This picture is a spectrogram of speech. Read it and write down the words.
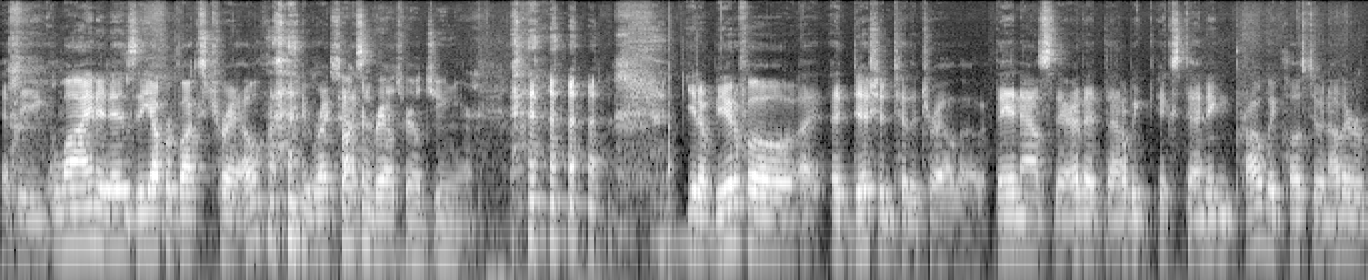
at the line it is the Upper Bucks Trail, right past. Saucon Rail Trail Junior. you know, beautiful uh, addition to the trail though. They announced there that that'll be extending probably close to another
